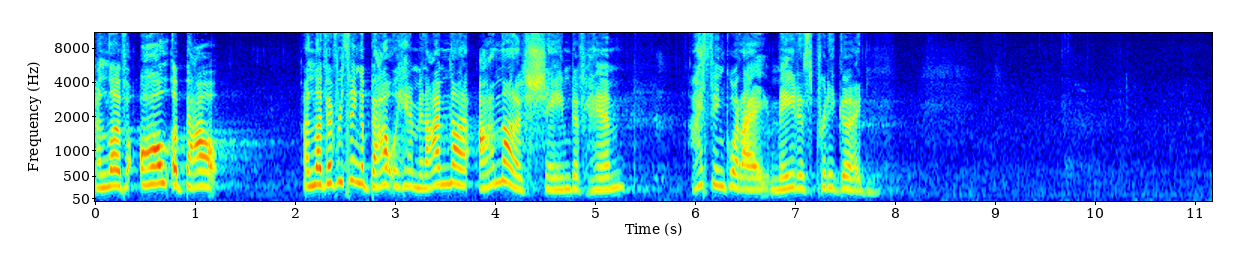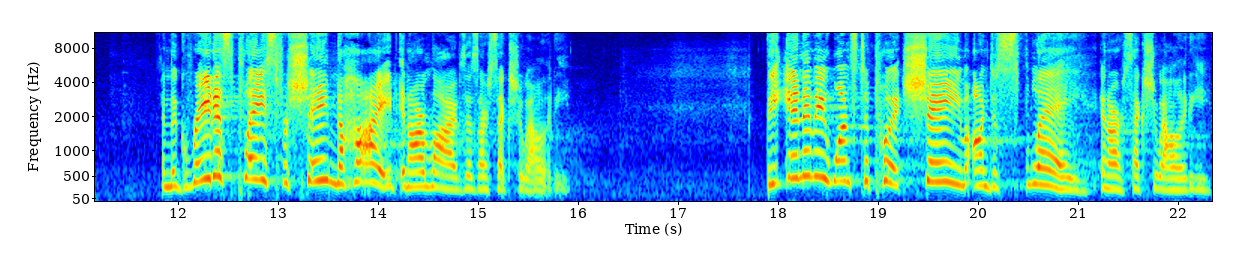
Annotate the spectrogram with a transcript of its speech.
I love all about, I love everything about him, and I'm not, I'm not ashamed of him. I think what I made is pretty good. And the greatest place for shame to hide in our lives is our sexuality. The enemy wants to put shame on display in our sexuality.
